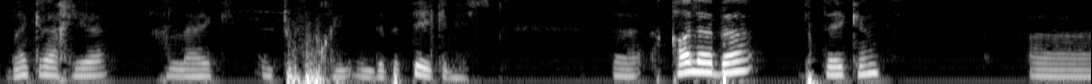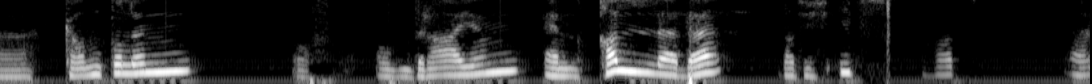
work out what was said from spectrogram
dan krijg je gelijk een toevoeging in de betekenis. Uh, qalaba betekent uh, kantelen of omdraaien. En qallaba, dat is iets wat uh,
